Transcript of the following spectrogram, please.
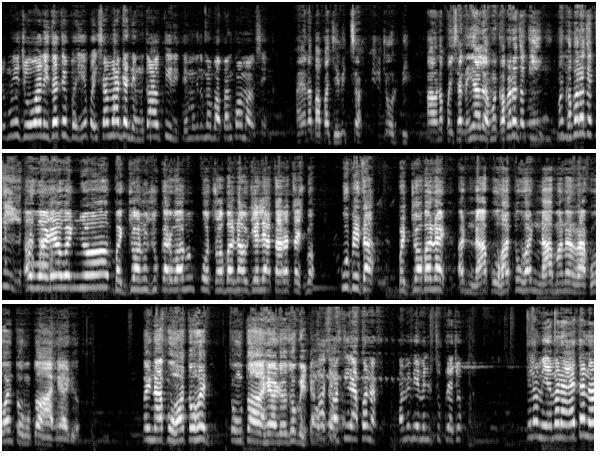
તો મેં જોવા લીધા તે ભાઈએ પૈસા માંગે ને હું તો આવતી રીતે મેં કીધું મારા બાપાને કોમ આવશે? એના બાપા જેવી જ છે. ચોરટી. આના પૈસા નહીં આલે. મને ખબર જ હતી. મને ખબર જ હતી. વડે વન્યો. બજવાનું શું કરવાનું? પોચો બનાવજે લે તારા ચશ્મા. ઊભી થા. બજ્જો બનાય અને ના પોહાતું હોય ના મને રાખવું હોય ને તો હું તો આ હેડ્યો કઈ ના પોહાતો હોય તો હું તો આ હેડ્યો જો બેટા. શાંતિ રાખો ને. તમે બે મિનિટ ચૂપ રહેજો. પેલા મહેમાન આયા હતા ને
